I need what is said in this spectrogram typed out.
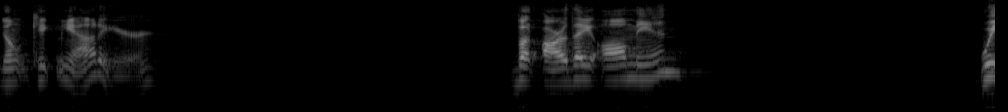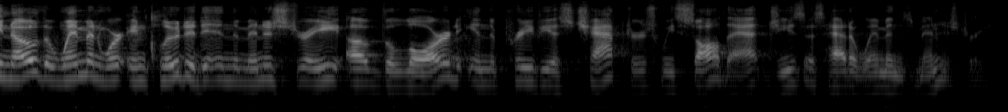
don't kick me out of here. But are they all men? We know the women were included in the ministry of the Lord in the previous chapters. We saw that. Jesus had a women's ministry.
